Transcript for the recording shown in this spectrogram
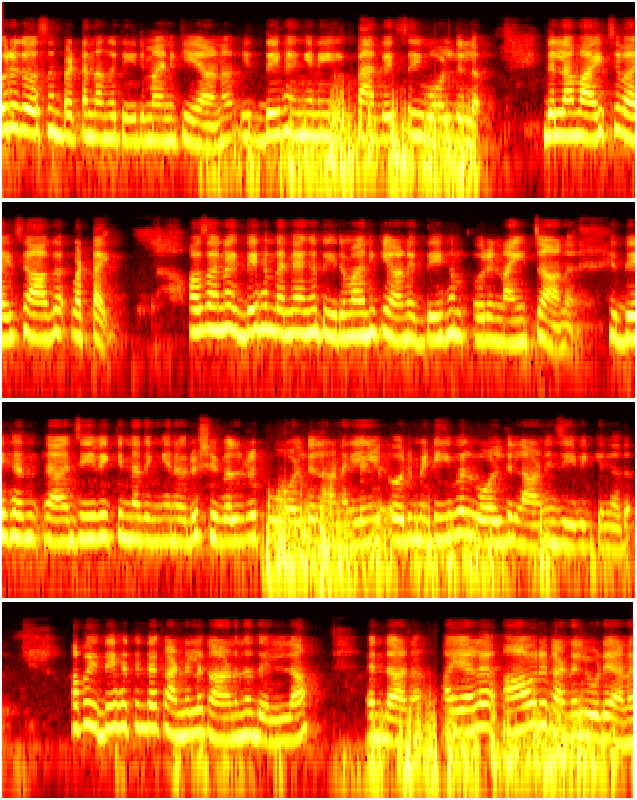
ഒരു ദിവസം പെട്ടെന്ന് അങ്ങ് തീരുമാനിക്കുകയാണ്. ഇദ്ദേഹം ഇങ്ങനെ ഈ ഫാന്റസി വേൾഡിൽ ഇതെല്ലാം വായിച്ച് വായിച്ച് ആകെ വട്ടായി. അവസാനം ഇദ്ദേഹം തന്നെ അങ്ങ് തീരുമാനിക്കുകയാണ് ഇദ്ദേഹം ഒരു നൈറ്റാണ് ഇദ്ദേഹം ആ, ജീവിക്കുന്നത് ഇങ്ങനെ ഒരു ഷിവൽറിക് വേൾഡിലാണ് അല്ലെങ്കിൽ ഒരു മിഡീവൽ വേൾഡിലാണ് ജീവിക്കുന്നത്. അപ്പോൾ ഇദ്ദേഹത്തിന്റെ കണ്ണിൽ കാണുന്നതെല്ലാം എന്താണ്? അയാൾ ആ ഒരു കണ്ണിലൂടെയാണ്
